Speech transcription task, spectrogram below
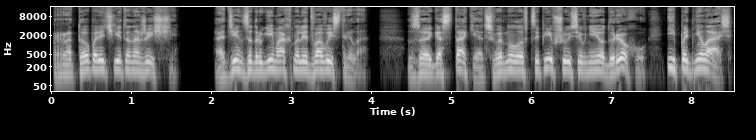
Протопали чьи-то ножищи. Один за другим ахнули два выстрела. Зоя Гастаки отшвырнула вцепившуюся в нее дуреху и поднялась.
